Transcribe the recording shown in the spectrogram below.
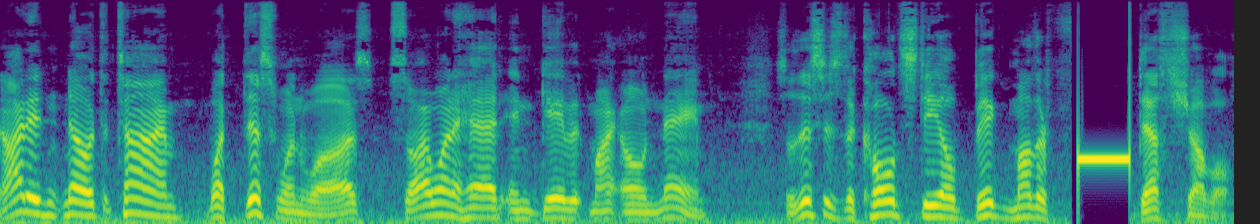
Now I didn't know at the time what this one was, so I went ahead and gave it my own name. So this is the Cold Steel Big Mother Death Shovel.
